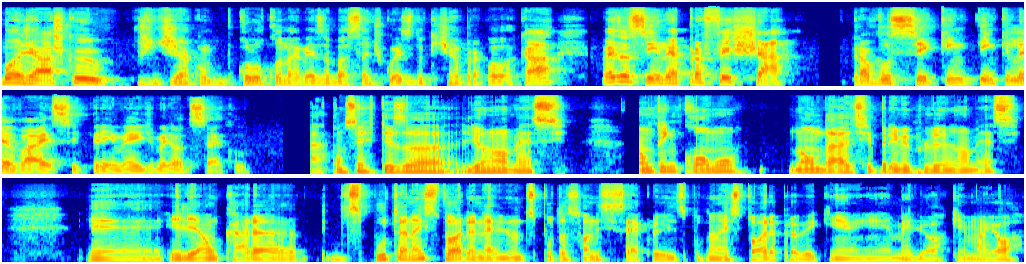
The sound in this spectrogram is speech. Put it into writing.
Bom, já acho que a gente já colocou na mesa bastante coisa do que tinha para colocar, mas assim, né, para fechar, para você, quem tem que levar esse prêmio aí de melhor do século? Ah, com certeza Lionel Messi. Não tem como não dar esse prêmio pro Lionel Messi. É, ele é um cara disputa na história, né? Ele não disputa só nesse século, ele disputa na história para ver quem é melhor, quem é maior.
